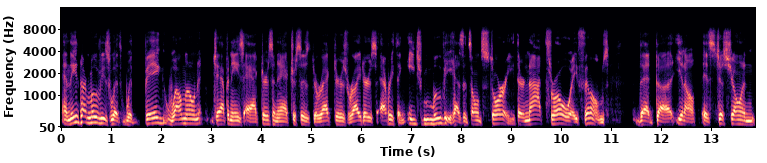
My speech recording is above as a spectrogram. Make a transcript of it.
And these are movies with with big, well-known Japanese actors and actresses, directors, writers, everything. Each movie has its own story. They're not throwaway films that uh, you know, it's just showing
